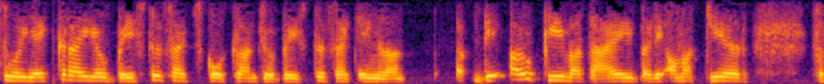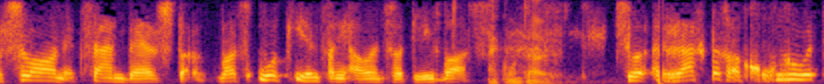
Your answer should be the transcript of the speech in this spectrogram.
So jy kry jou bestes uit Skotland, jou bestes uit Engeland. Die ouetjie wat hy by die amateur verslaan het, Sam Bairstow, was ook een van die ouens wat hier was. Ek onthou. So regtig 'n groot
